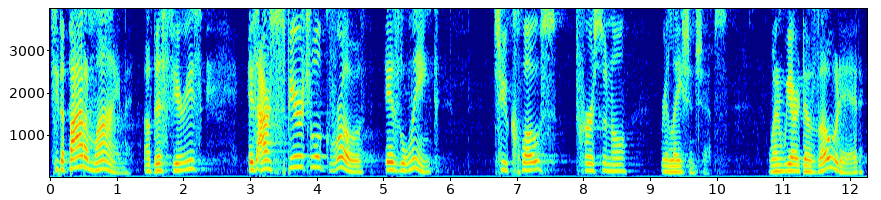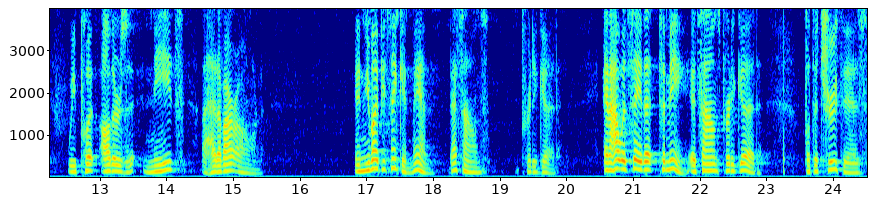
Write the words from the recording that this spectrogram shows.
See, the bottom line of this series is our spiritual growth is linked to close personal relationships. When we are devoted, we put others' needs ahead of our own. And you might be thinking, man, that sounds pretty good. And I would say that to me, it sounds pretty good. But the truth is,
